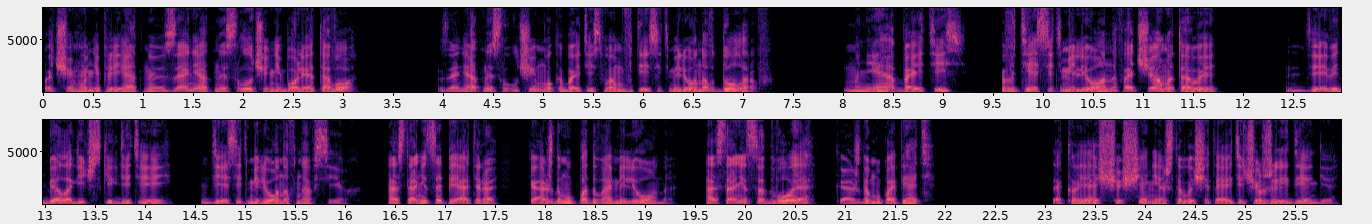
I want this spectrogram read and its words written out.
Почему неприятную? Занятный случай, не более того. Занятный случай мог обойтись вам в 10 миллионов долларов. Мне обойтись? В 10 миллионов? О чем это вы? 9 биологических детей, 10 миллионов на всех. Останется пятеро, каждому по 2 миллиона. Останется двое, каждому по 5. Такое ощущение, что вы считаете чужие деньги.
